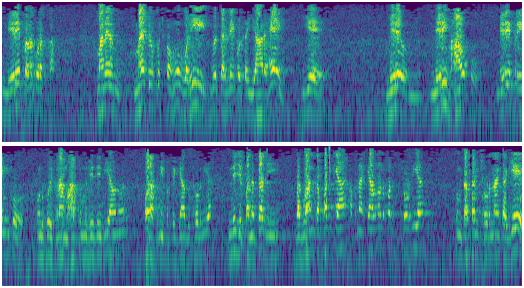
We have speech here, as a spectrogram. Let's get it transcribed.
मेरे प्रण को रखा। माने, मैं जो कुछ कहूँ, वही वे करने को तैयार हैं। ये मेरे, मेरी भाव को मेरे प्रेम को, उनको इतना महत्व मुझे दे दिया उन्होंने, और अपनी प्रतिज्ञा को छोड़ दिया। निज पनता जी, भगवान का पन क्या, अपना क्या उन्होंने पन छोड़ दिया? उनका पन छोड़ना का ये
